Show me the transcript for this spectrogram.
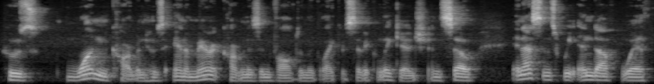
whose one carbon, whose anomeric carbon is involved in the glycosidic linkage. And so, in essence, we end up with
